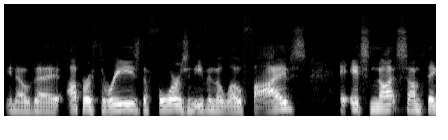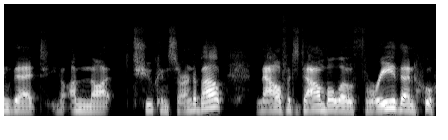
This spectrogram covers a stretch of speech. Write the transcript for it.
you know, the upper threes, the fours, and even the low fives, it's not something that you know I'm not too concerned about. Now, if it's down below three, then whew,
